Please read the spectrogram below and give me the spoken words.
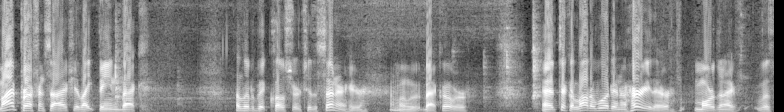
My preference, I actually like being back a little bit closer to the center here. I'm going to move it back over. And it took a lot of wood in a hurry there, more than I was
